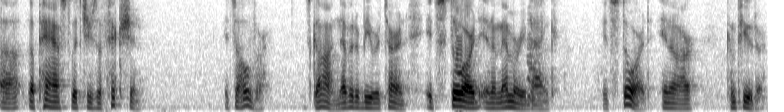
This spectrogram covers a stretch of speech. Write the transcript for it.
uh, the past, which is a fiction it's over. It's gone, never to be returned. It's stored in a memory bank. It's stored in our computer.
